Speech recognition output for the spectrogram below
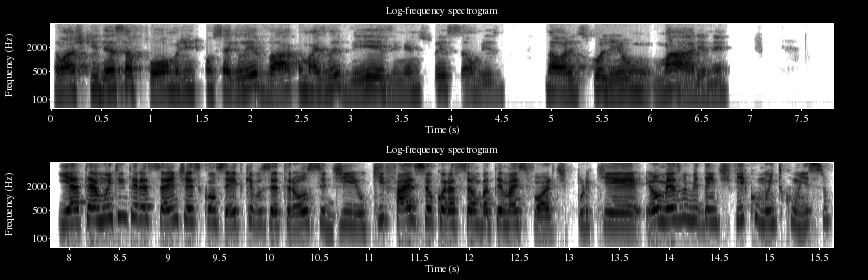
então, acho que dessa forma a gente consegue levar com mais leveza e menos pressão mesmo na hora de escolher um, uma área, né? E é até muito interessante esse conceito que você trouxe de o que faz o seu coração bater mais forte, porque eu mesma me identifico muito com isso.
